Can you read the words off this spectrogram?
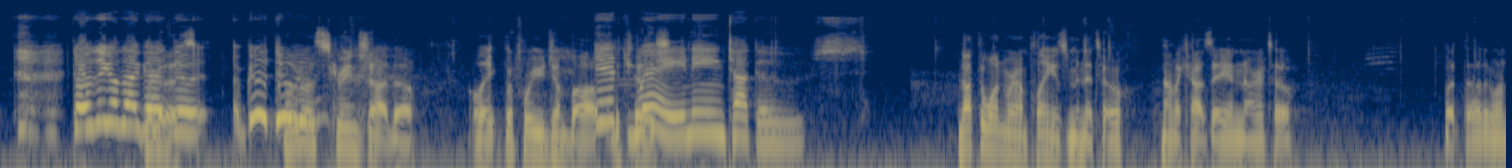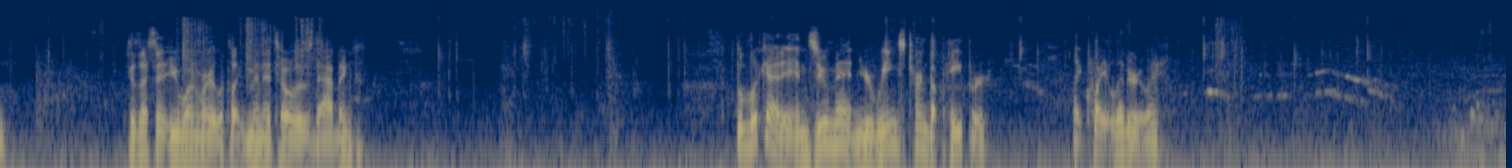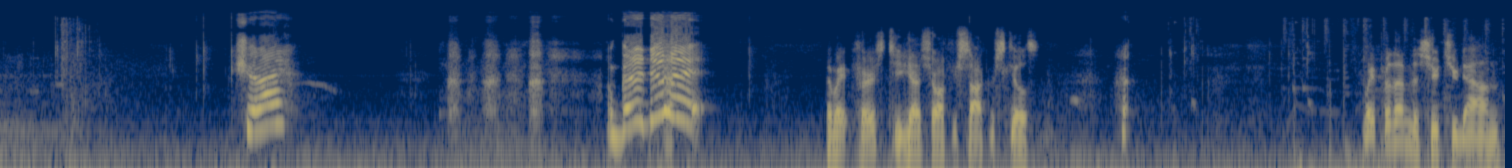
Don't think I'm not Look at gonna do it. I'm gonna do Look at it. this screenshot though. Like before you jump off, It's because raining tacos. not the one where I'm playing as Minato, Namikaze, and Naruto, but the other one. Because I sent you one where it looked like Minato was dabbing. But look at it and zoom in. Your wings turned to paper, like quite literally. Should I? I'm gonna do it. Wait, first, you gotta show off your soccer skills. Wait for them to shoot you down.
